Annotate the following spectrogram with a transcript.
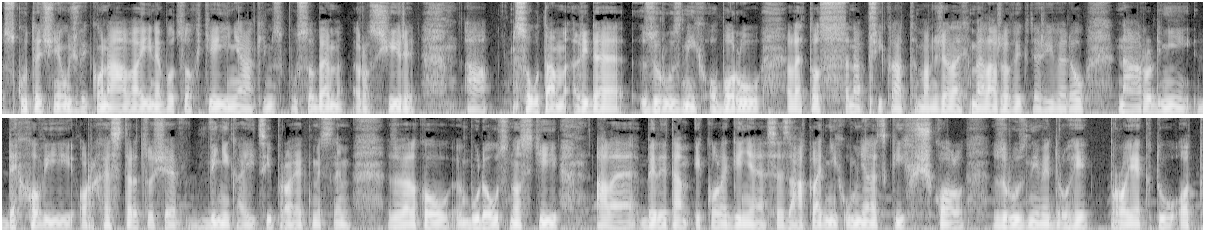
skutečně už vykonávají nebo co chtějí nějakým způsobem rozšířit. A jsou tam lidé z různých oborů, letos například manželé Chmelařovi, kteří vedou Národní dechový orchestr, což je vynikající projekt, myslím, s velkou budoucností, ale byly tam i kolegyně se základních uměleckých škol s různými druhy projektů od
